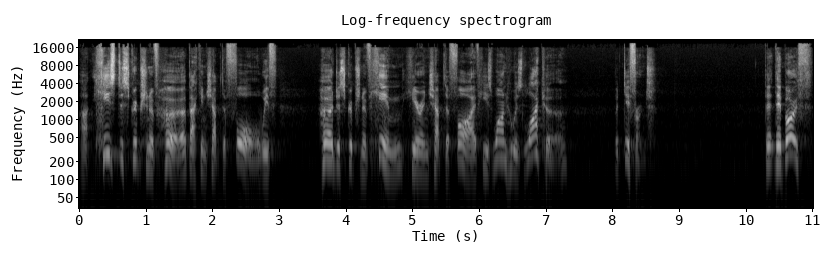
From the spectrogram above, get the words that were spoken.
uh, his description of her back in chapter 4 with her description of him here in chapter 5, he's one who is like her, but different. They're, both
